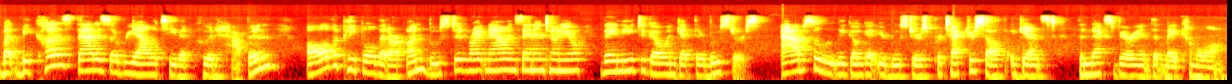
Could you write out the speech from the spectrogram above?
But because that is a reality that could happen, all the people that are unboosted right now in San Antonio, they need to go and get their boosters. Absolutely go get your boosters. Protect yourself against the next variant that may come along.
